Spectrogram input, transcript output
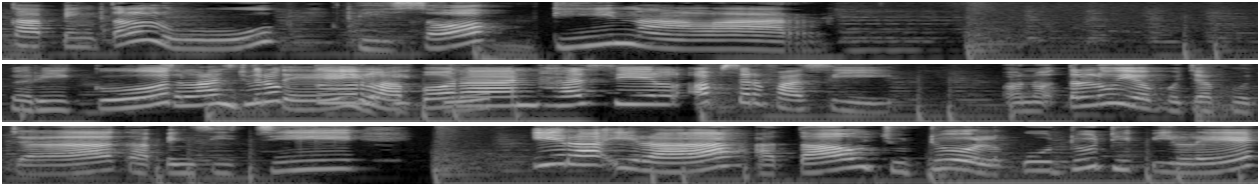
Kaping telu bisa dinalar. Berikut selanjutnya struktur laporan hasil observasi. Ono telu ya bocah-bocah, kaping siji ira-ira atau judul kudu dipilih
